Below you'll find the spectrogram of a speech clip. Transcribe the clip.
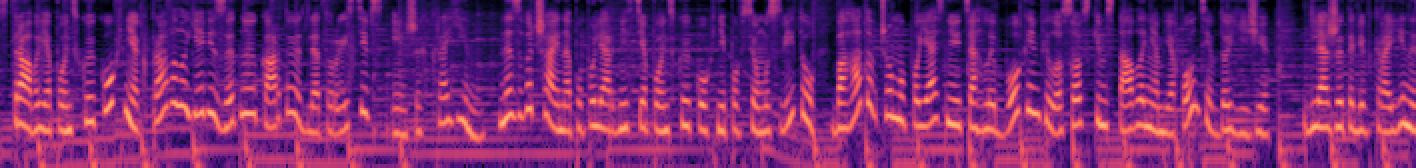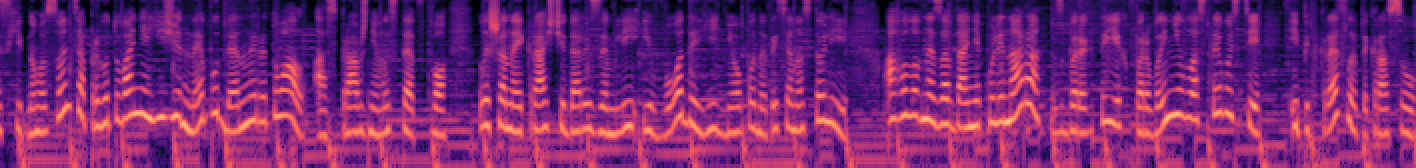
Страви японської кухні, як правило, є візитною картою для туристів з інших країн. Незвичайна популярність японської кухні по всьому світу багато в чому пояснюється глибоким філософським ставленням японців до їжі. Для жителів країни східного сонця приготування їжі не буденний ритуал, а справжнє мистецтво. Лише найкращі дари землі і води гідні опинитися на столі. А головне завдання кулінара зберегти їх первинні властивості і підкреслити красу.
